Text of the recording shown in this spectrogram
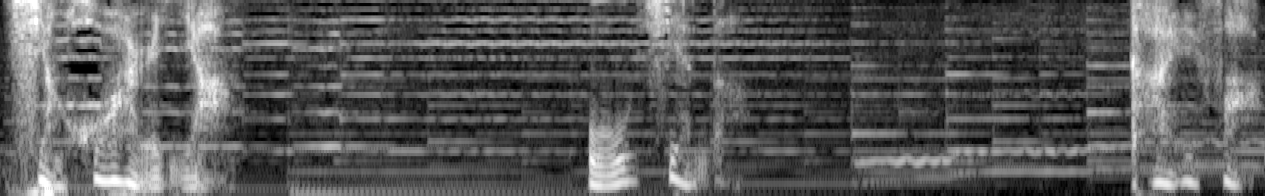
像花儿一样，无限的开放。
